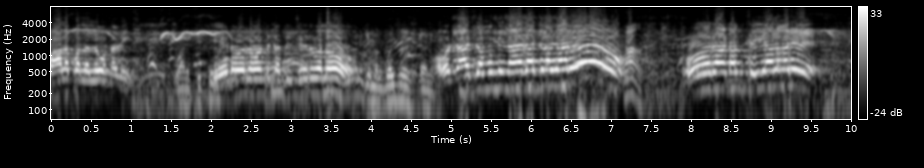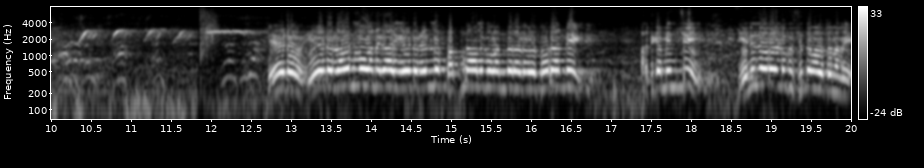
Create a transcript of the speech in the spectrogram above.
పాలపల్లలో ఉన్నవి. ఏడో రౌండ్ కత్తి చేరువలో. అవకాశం ఉంది నాగార్జున గారు. పోరాటం చెయ్యాలి మరి. ఏడు ఏడు రౌండ్లు అనగా ఏడు రెండు పద్నాలుగు వందల అడుగుల దూరాన్ని అధిగమించి ఎనిమిదో రౌండ్కు సిద్ధమవుతున్నవి.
